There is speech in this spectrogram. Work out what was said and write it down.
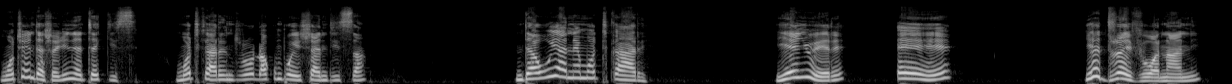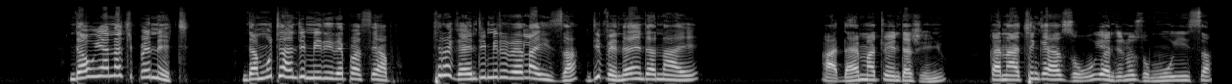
motoenda zvenyu netekisi. Motikari ndinoda kumboishandisa. Ndauya nemotikari yenyu here? Ehe. Yedhiraivhiwa nani? Ndauya nachipeneti. Ndamuti andimirire pasi apo. Chiregai ndimirire laiza ndibve ndaenda naye. Hadai matoenda zvenyu. Kana achinge azouya ndinozomuuyisa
